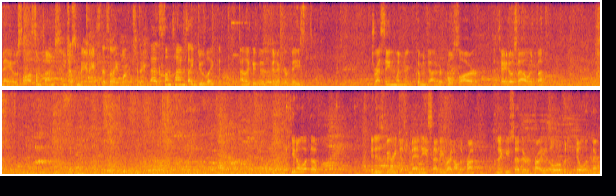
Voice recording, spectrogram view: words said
mayo sauce. Sometimes, you know, Just mayonnaise. That's all you wanted today. that, sometimes I do like I like a good vinegar based dressing when you're coming to either coleslaw or potato salad, but you know what though? It is very just mayonnaise heavy right on the front. Like you said, there probably is a little bit of dill in there.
